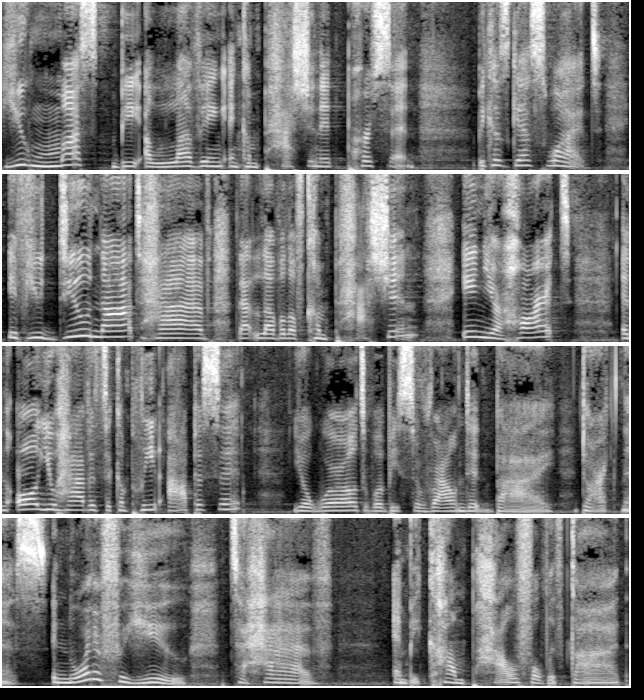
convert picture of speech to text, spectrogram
You must be a loving and compassionate person. Because guess what? If you do not have that level of compassion in your heart, and all you have is the complete opposite, your world will be surrounded by darkness. In order for you to have and become powerful with God,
